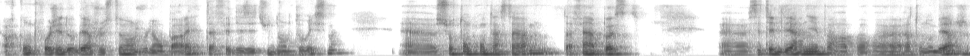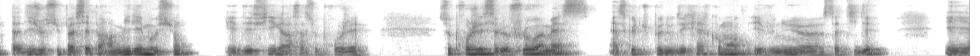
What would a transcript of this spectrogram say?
Alors, ton projet d'auberge, justement, je voulais en parler. Tu as fait des études dans le tourisme. Euh, sur ton compte Instagram, tu as fait un post euh, c'était le dernier par rapport euh, à ton auberge. Tu as dit Je suis passé par mille émotions et défis grâce à ce projet. Ce projet, c'est le Flow à Metz. Est-ce que tu peux nous décrire comment est venue euh, cette idée et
